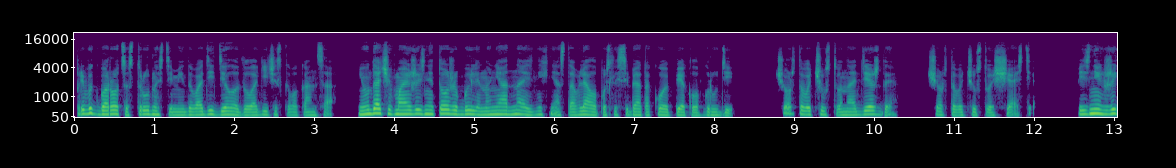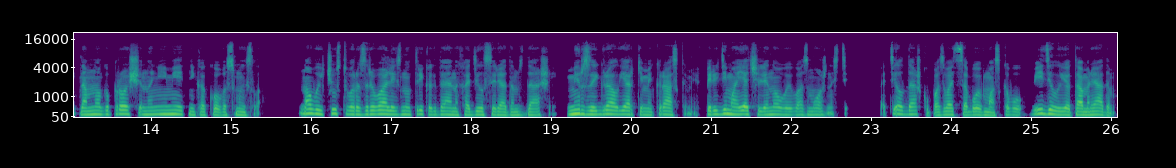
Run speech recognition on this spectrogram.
Привык бороться с трудностями и доводить дело до логического конца. Неудачи в моей жизни тоже были, но ни одна из них не оставляла после себя такое пекло в груди. Чёртово чувство надежды, чёртово чувство счастья. Без них жить намного проще, но не имеет никакого смысла. Новые чувства разрывали изнутри, когда я находился рядом с Дашей. Мир заиграл яркими красками, впереди маячили новые возможности. Хотел Дашку позвать с собой в Москву, видел ее там рядом.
